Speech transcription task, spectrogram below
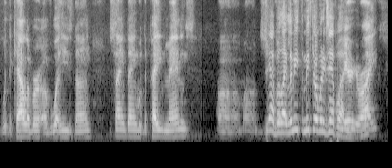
with the caliber of what he's done. Same thing with the Peyton Mannings. Um, um, Yeah, but like let me let me throw an example at you. Right. Rice.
